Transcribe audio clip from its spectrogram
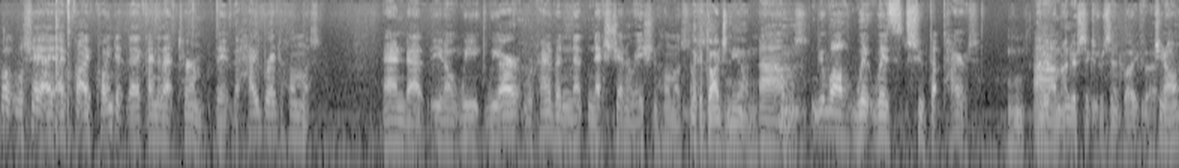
Well, well, Shay, I, I've, I've coined it uh, kind of that term, the the hybrid homeless, and uh, you know we, we are we're kind of a ne- next generation homeless. like a Dodge Neon. um, well with, with souped up tires. under, Um, under six percent body fat. you know,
